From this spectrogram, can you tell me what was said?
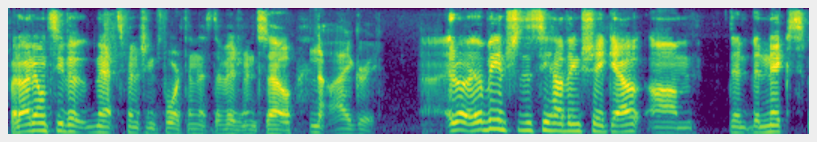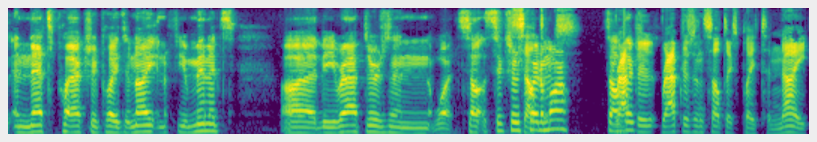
but I don't see the Nets finishing fourth in this division. So No, I agree. uh, it'll, it'll be interesting to see how things shake out. Um, the the Knicks and Nets play, actually play tonight in a few minutes. Uh, the Raptors and what Cel- Sixers play tomorrow. Celtics? Raptors, Raptors and Celtics play tonight,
